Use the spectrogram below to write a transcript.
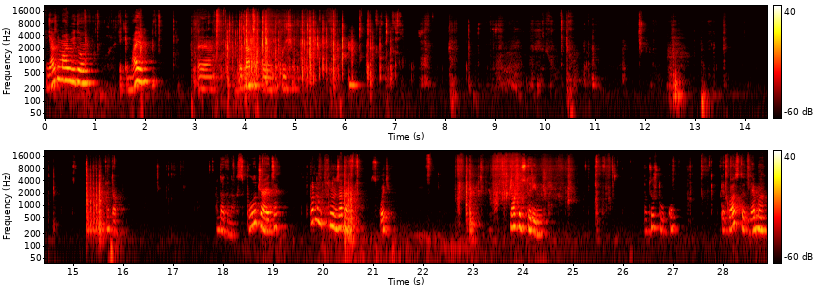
я знімаю відео, яке має е, 15 хвилин включно. Отак. У нас получається. Тепер нам потрібно взяти скотч. Нашу сторіночку. Оцю штуку. Прикласти, де ми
